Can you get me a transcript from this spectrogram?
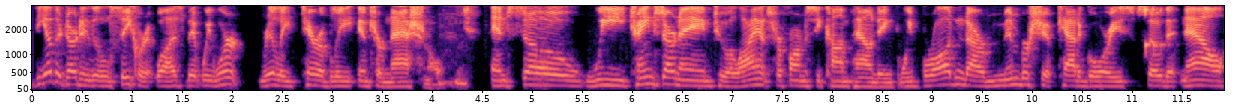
the other dirty little secret was that we weren't really terribly international. And so we changed our name to Alliance for Pharmacy Compounding. We broadened our membership categories so that now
